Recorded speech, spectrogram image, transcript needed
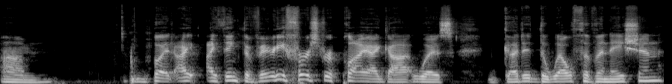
um, but I, I think the very first reply I got was gutted the wealth of a nation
